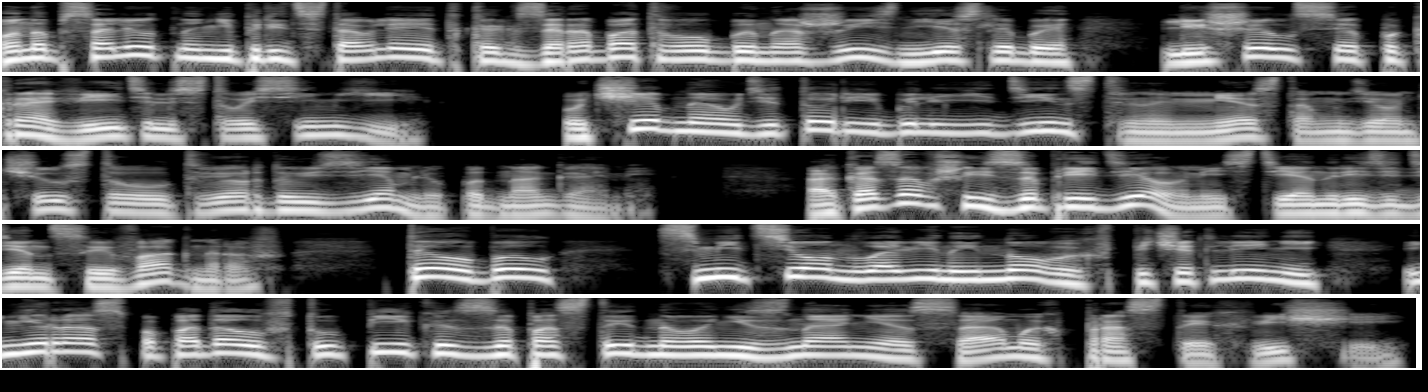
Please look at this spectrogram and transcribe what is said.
Он абсолютно не представляет, как зарабатывал бы на жизнь, если бы лишился покровительства семьи. Учебные аудитории были единственным местом, где он чувствовал твердую землю под ногами. Оказавшись за пределами стен резиденции Вагнеров, Тео был сметен лавиной новых впечатлений и не раз попадал в тупик из-за постыдного незнания самых простых вещей.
